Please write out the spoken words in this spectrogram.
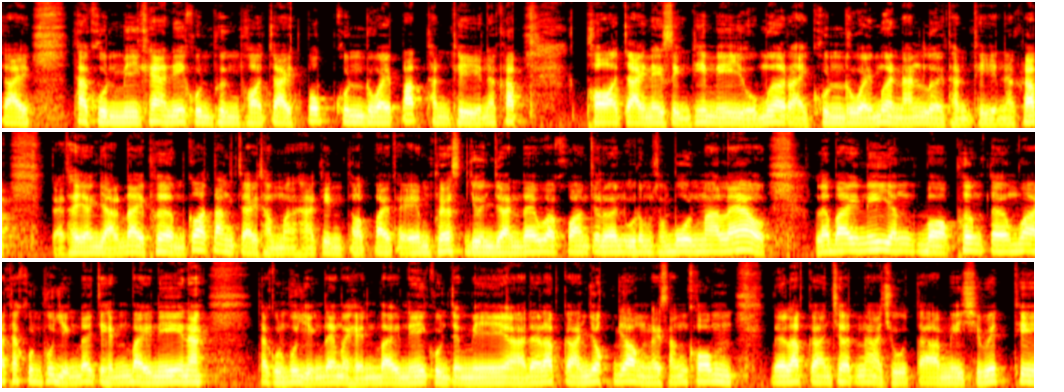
ใจ ถ้าคุณมีแค่นี้คุณพึงพอใจปุ๊บคุณรวยปั๊บทันทีนะครับพอใจในสิ่งที่มีอยู่เมื่อไหร่คุณรวยเมื่อนั้นเลยทันทีนะครับ แต่ถ้ายังอยากได้เพิ่มก็ตั้งใจทำมาหากินต่อไปแต่ Empress ยืนยันได้ว่าความเจริญอุดมสมบูรณ์มาแล้ว และใบนี้ยังบอกเพิ่มเติมว่าถ้าคุณผู้หญิงได้จะเห็นใบนี้นะ ถ้าคุณผู้หญิงได้มาเห็นใบนี้ คุณจะมีได้รับการยกย่องในสังคม ได้รับการเชิดหน้าชูตามีชีวิตที่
